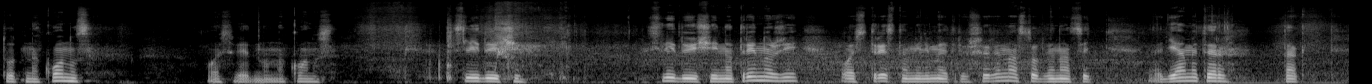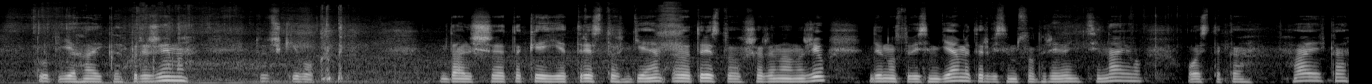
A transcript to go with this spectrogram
Тут на конус. Ось видно на конус. Слідуючий. Слідуючий на три ножі. Ось 300 мм ширина, 112 діаметр. Так, тут є гайка прижима, тут шківок. Далі такий є 300, діам... е, 300 ширина ножів, 98 діаметр, 800 гривень ціна його. Ось така гайка,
